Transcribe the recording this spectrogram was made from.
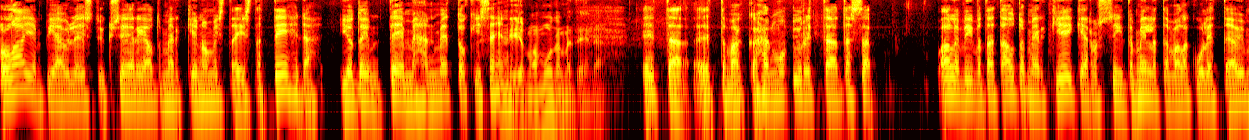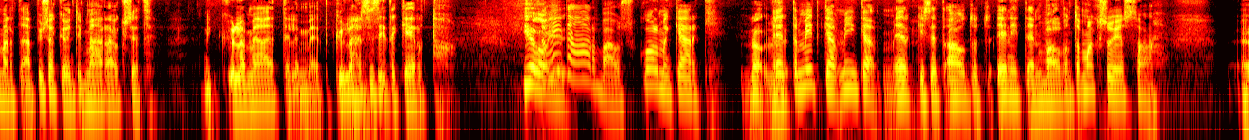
laajempia yleistyksiä eri automerkkien omistajista tehdä, joten teemmehän me toki sen, Ilman muuta me tehdään. että, että vaikka hän yrittää tässä alleviivata, että automerkki ei kerro siitä, millä tavalla kuljettaja ymmärtää pysäköintimääräykset, niin kyllä me ajattelemme, että kyllähän se siitä kertoo. Joo, No ja- arvaus? Kolmen kärki. No, se- Että mitkä, minkä merkkiset autot eniten valvontamaksuja saa? Öö,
